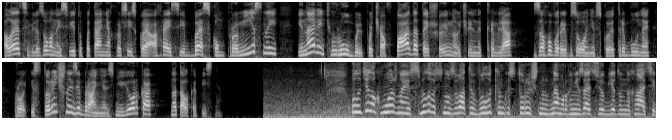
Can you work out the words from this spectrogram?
Але цивілізований світ у питаннях російської агресії безкомпромісний, і навіть рубль почав падати. Щойно очільник Кремля заговорив з Оонівської трибуни про історичне зібрання з Нью-Йорка. Наталка Пісня. Понеділок можна із сміливості називати великим історичним днем Організації Об'єднаних Націй.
